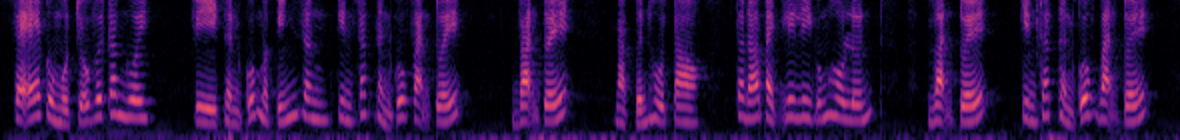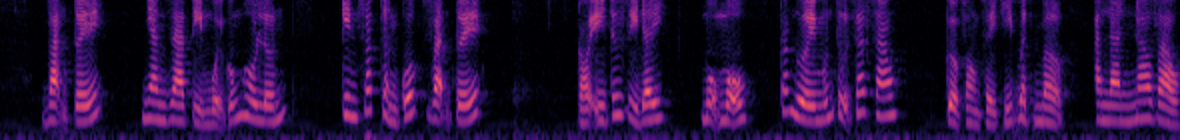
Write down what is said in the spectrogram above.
sẽ cùng một chỗ với các ngươi, vì thần quốc mà kính dâng kim sắc thần quốc vạn tuế. Vạn tuế, Mạc Tuấn hô to, sau đó Bạch Lily cũng hô lớn, vạn tuế, kim sắc thần quốc vạn tuế. Vạn tuế, Nhan gia tỷ muội cũng hô lớn, kim sắc thần quốc vạn tuế. Có ý tứ gì đây? Mộ mộ, các người muốn tự sát sao? Cửa phòng giải trí bật mở, An Lan nao vào.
